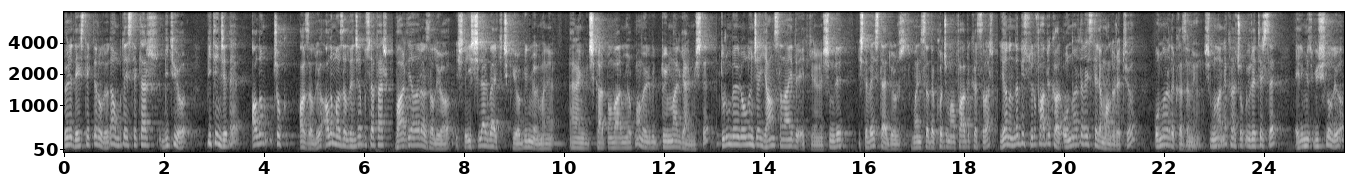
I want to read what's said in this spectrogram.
Böyle destekler oluyordu ama bu destekler bitiyor. Bitince de alım çok azalıyor. Alım azalınca bu sefer vardiyalar azalıyor. İşte işçiler belki çıkıyor. Bilmiyorum hani herhangi bir çıkartma var mı yok mu ama öyle bir duyumlar gelmişti. Durum böyle olunca yan sanayi de etkileniyor. Şimdi işte Vestel diyoruz. Manisa'da kocaman fabrikası var. Yanında bir sürü fabrika var. Onlar da Vestel'e mal üretiyor. Onlar da kazanıyor. Şimdi bunlar ne kadar çok üretirse elimiz güçlü oluyor.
